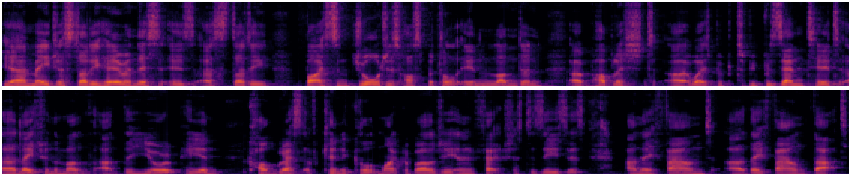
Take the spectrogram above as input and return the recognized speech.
Yeah, major study here, and this is a study by St George's Hospital in London, uh, published, uh, well, it's to be presented uh, later in the month at the European Congress of Clinical Microbiology and Infectious Diseases, and they found uh, they found that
